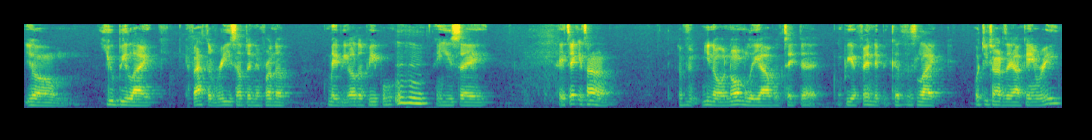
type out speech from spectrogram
you um you be like if i have to read something in front of maybe other people mm-hmm. and you say hey take your time. If, you know normally i would take that and be offended because it's like what you trying to say i can't read?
